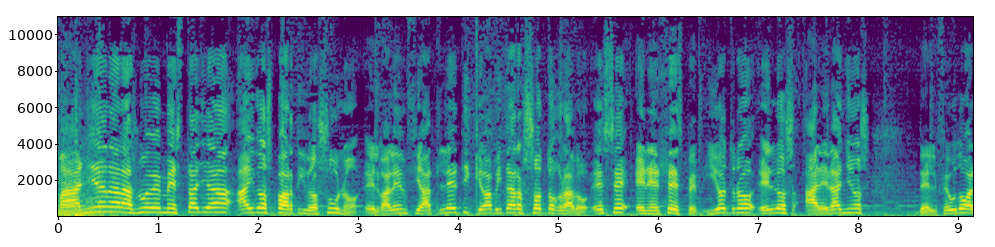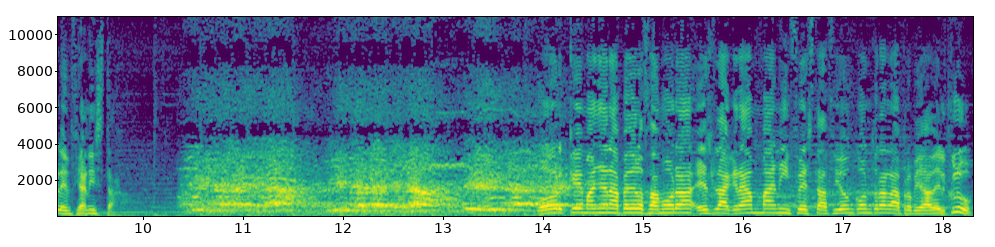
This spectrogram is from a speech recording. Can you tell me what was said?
Mañana a las 9 en Mestalla hay dos partidos. Uno, el Valencia Athletic que va a pitar Sotogrado, ese en el césped. Y otro en los aledaños del feudo valencianista. Porque mañana Pedro Zamora es la gran manifestación contra la propiedad del club.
